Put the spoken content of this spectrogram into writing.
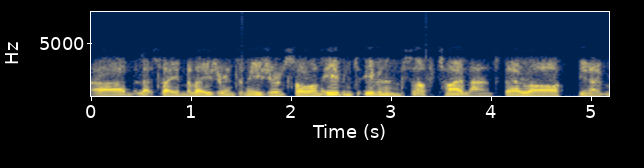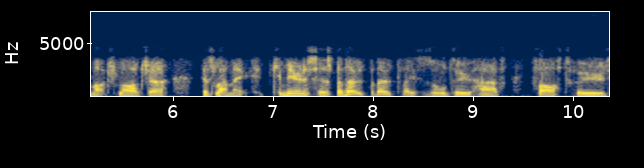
um, let's say Malaysia, Indonesia, and so on, even even in the south of Thailand, there are you know much larger Islamic communities. But those but those places all do have fast food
